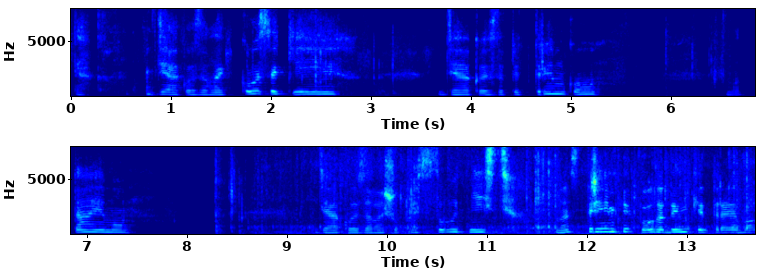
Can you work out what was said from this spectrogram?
Так, дякую за лайкосики. Дякую за підтримку. Мотаємо. Дякую за вашу присутність на стрімі. По годинки треба.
